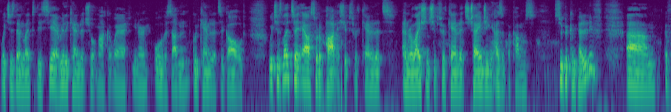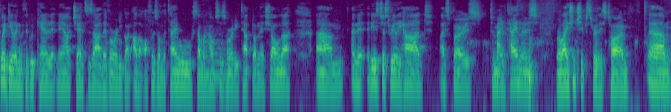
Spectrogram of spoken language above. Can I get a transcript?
which has then led to this yeah really candidate short market where you know all of a sudden good candidates are gold, which has led to our sort of partnerships with candidates and relationships with candidates changing as it becomes super competitive. Um, if we're dealing with a good candidate now, chances are they've already got other offers on the table. Someone else has mm. already tapped on their shoulder. Um, and it, it is just really hard, I suppose, to maintain those relationships through this time. Um,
